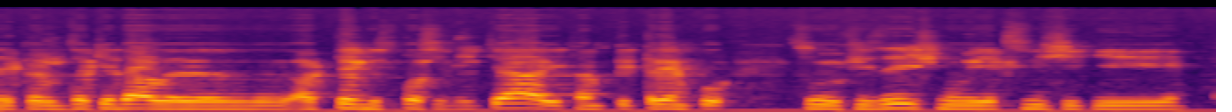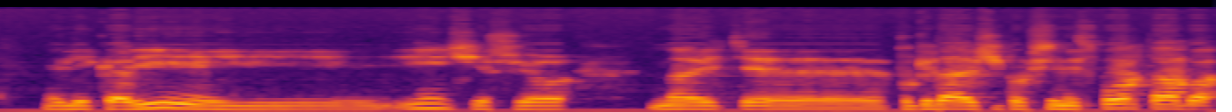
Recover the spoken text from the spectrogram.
як кажуть, закидали активний спосіб життя і там підтримку свою фізичну, як свідчать і лікарі, і інші, що навіть е, покидаючи професійний спорт, або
